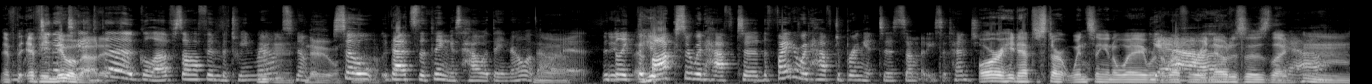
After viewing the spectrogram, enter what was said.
If if he they knew take about it. they take the gloves off in between rounds? No. no, So no. that's the thing is how would they know about No. it? Like the he- boxer would have to, the fighter would have to bring it to somebody's attention. Or he'd have to start wincing in a way where the referee notices, like, Yeah. hmm.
